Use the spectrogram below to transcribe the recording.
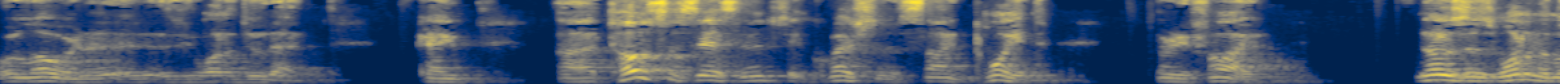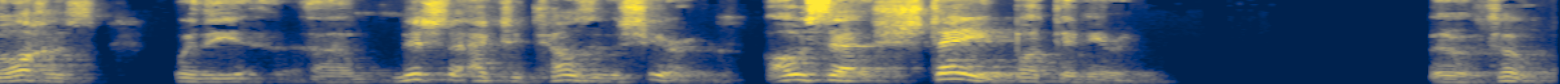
or lowered as you want to do that. Okay. Uh, Tosus asked an interesting question, a side point, 35. Notice there's one of the malachas where the uh, Mishnah actually tells in the Shir, Osa shtei. There are two.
